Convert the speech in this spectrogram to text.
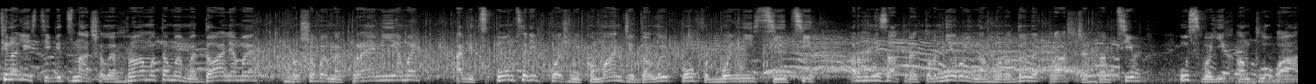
Фіналістів відзначили грамотами, медалями, грошовими преміями. А від спонсорів кожній команді дали по футбольній сітці. Організатори турніру й нагородили кращих гравців у своїх амплуа.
